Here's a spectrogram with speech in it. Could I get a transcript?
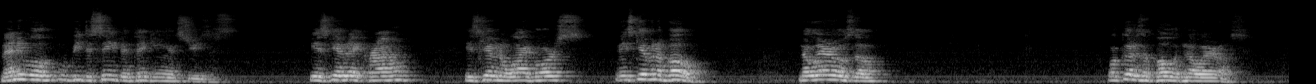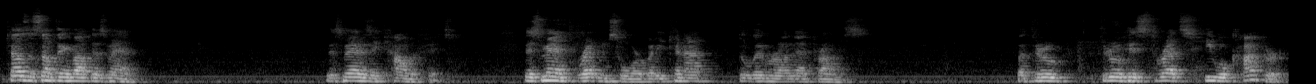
Many will, will be deceived in thinking it's Jesus. He is given a crown, he's given a white horse, and he's given a bow. No arrows, though. What good is a bow with no arrows? Tells us something about this man. This man is a counterfeit. This man threatens war, but he cannot deliver on that promise. But through, through his threats, he will conquer.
